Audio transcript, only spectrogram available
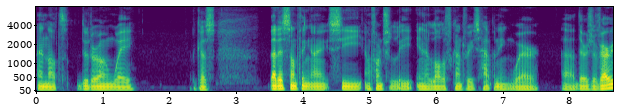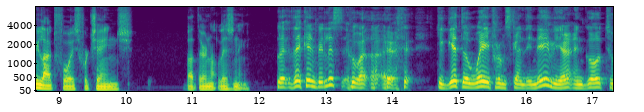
and not do their own way, because that is something I see, unfortunately, in a lot of countries happening, where uh, there's a very loud voice for change, but they're not listening. they can be are, uh, to get away from Scandinavia and go to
